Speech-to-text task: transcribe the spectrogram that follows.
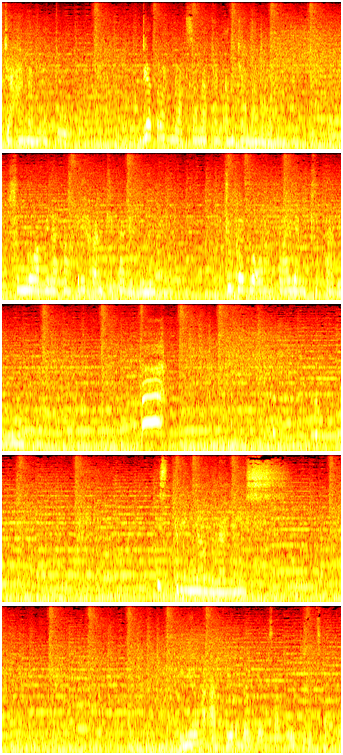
Jahanam itu, dia telah melaksanakan ancamannya. Semua binatang peliharaan kita dibunuhnya. Juga dua orang pelayan kita dibunuhnya. Istrinya menangis. Inilah akhir bagian satu jilid satu.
